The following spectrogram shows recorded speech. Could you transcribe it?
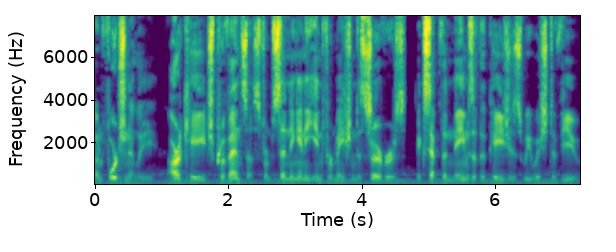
Unfortunately, our cage prevents us from sending any information to servers except the names of the pages we wish to view.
